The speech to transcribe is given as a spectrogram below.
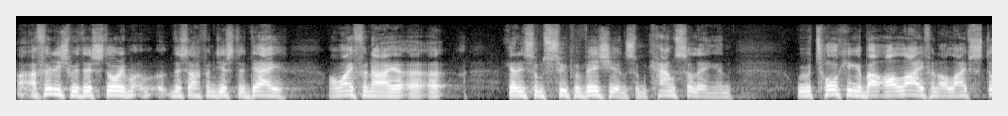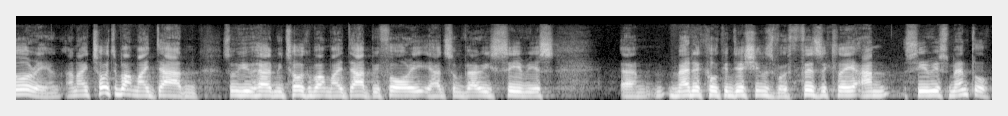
I finish with this story. This happened yesterday. My wife and I are, are getting some supervision, some counseling, and we were talking about our life and our life story. And, and, I talked about my dad, and some of you heard me talk about my dad before. He had some very serious um, medical conditions, both physically and serious mental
